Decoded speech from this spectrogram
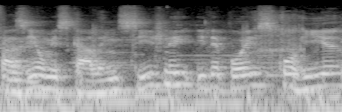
fazia uma escala em Sydney e depois corria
